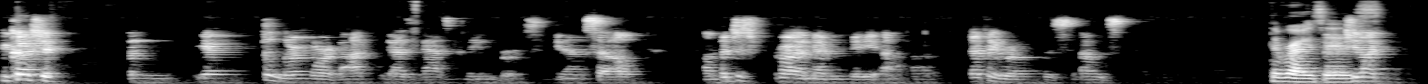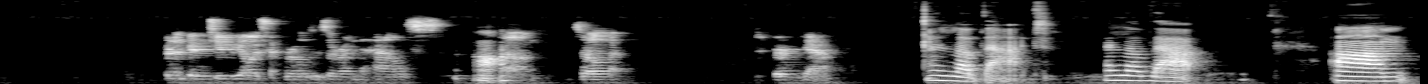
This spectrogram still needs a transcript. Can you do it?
Good question. Um, yeah, to learn more about as an asking first. You know, so, um, but just from my memory, uh, definitely roses. I would. say. The roses. she liked. We always have roses around the house. Um, so, yeah. I love that. I love that. Um,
